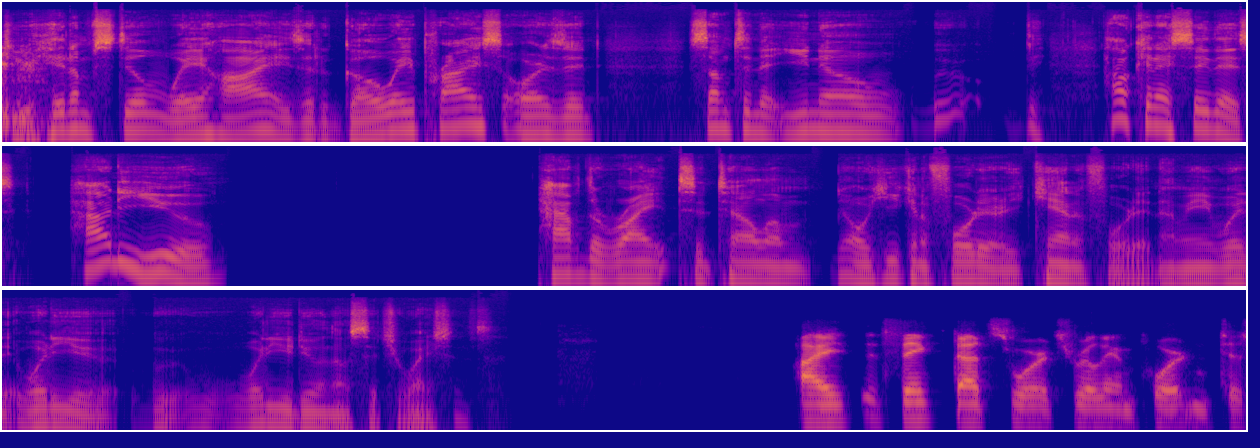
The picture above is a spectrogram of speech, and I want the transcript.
to hit them still way high? Is it a go away price or is it something that you know? How can I say this? How do you have the right to tell him, oh, he can afford it or he can't afford it? I mean, what what do you what do you do in those situations? I think that's where it's really important to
